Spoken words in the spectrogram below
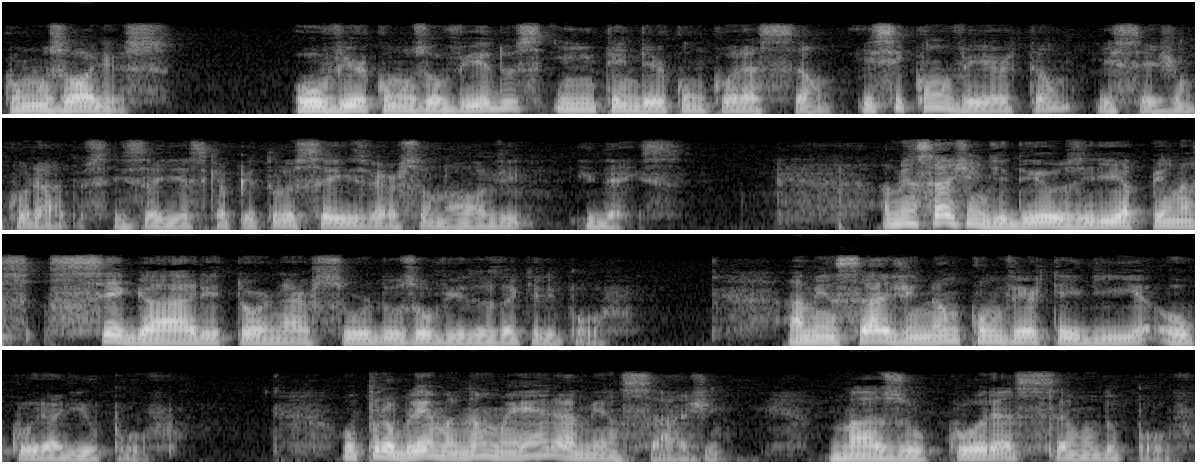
com os olhos, ouvir com os ouvidos e entender com o coração, e se convertam e sejam curados. Isaías capítulo 6, verso 9 e 10. A mensagem de Deus iria apenas cegar e tornar surdos os ouvidos daquele povo. A mensagem não converteria ou curaria o povo. O problema não era a mensagem, mas o coração do povo.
